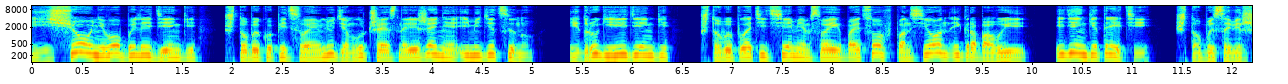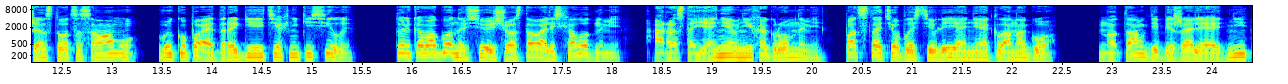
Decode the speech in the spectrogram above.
Еще у него были деньги, чтобы купить своим людям лучшее снаряжение и медицину, и другие деньги, чтобы платить семьям своих бойцов пансион и гробовые, и деньги третьи, чтобы совершенствоваться самому, выкупая дорогие техники силы. Только вагоны все еще оставались холодными, а расстояния в них огромными, под стать области влияния клана Го. Но там, где бежали одни,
